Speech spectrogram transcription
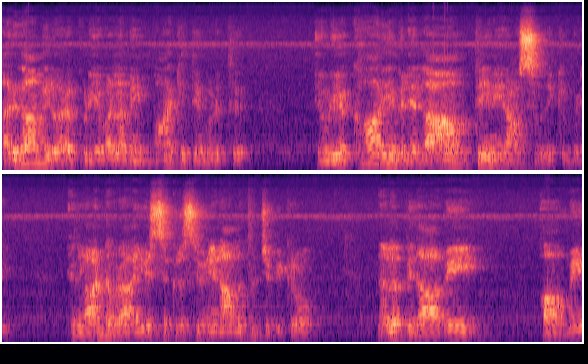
அருகாமையில் வரக்கூடிய வல்லமையும் பாக்கியத்தையும் கொடுத்து என்னுடைய காரியங்கள் எல்லாத்தையும் நீர் ஆசிர்வதிக்கும்படி. எங்கள் ஆண்டவராக இயேசு கிறிஸ்துவினை நாமத்தில் ஜெபிக்கிறோம். நல்ல பிதாவே ஆமே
